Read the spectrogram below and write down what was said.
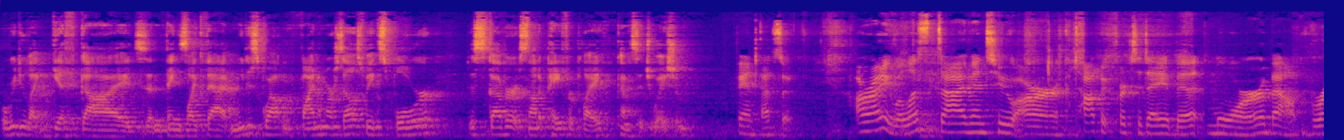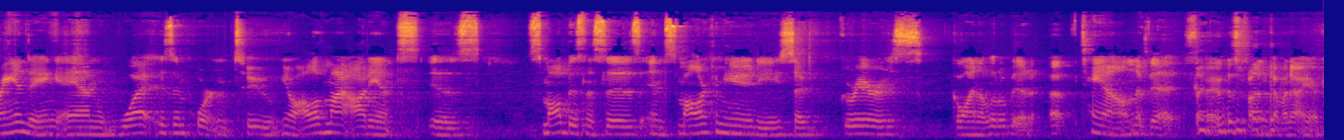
Or we do like gift guides and things like that. And we just go out and find them ourselves. We explore, discover. It's not a pay for play kind of situation. Fantastic. All righty, well, let's dive into our topic for today a bit more about branding and what is important to, you know, all of my audience is small businesses in smaller communities. So Greer is going a little bit uptown a bit. So it was fun coming out here.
